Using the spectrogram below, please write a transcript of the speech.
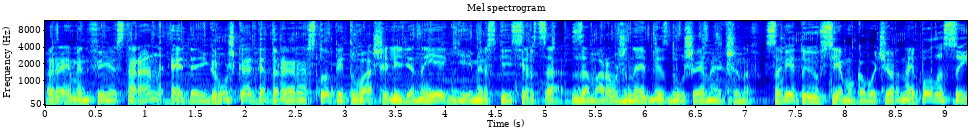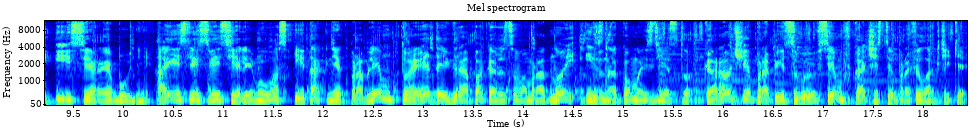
Rayman Fiesta Run это игрушка, которая растопит ваши ледяные геймерские сердца, замороженные бездушием экшенов. Советую всем, у кого черные полосы и серые будни. А если с весельем у вас и так нет проблем, то эта игра покажется вам родной и знакомой с детства. Короче, прописываю всем в качестве профилактики.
